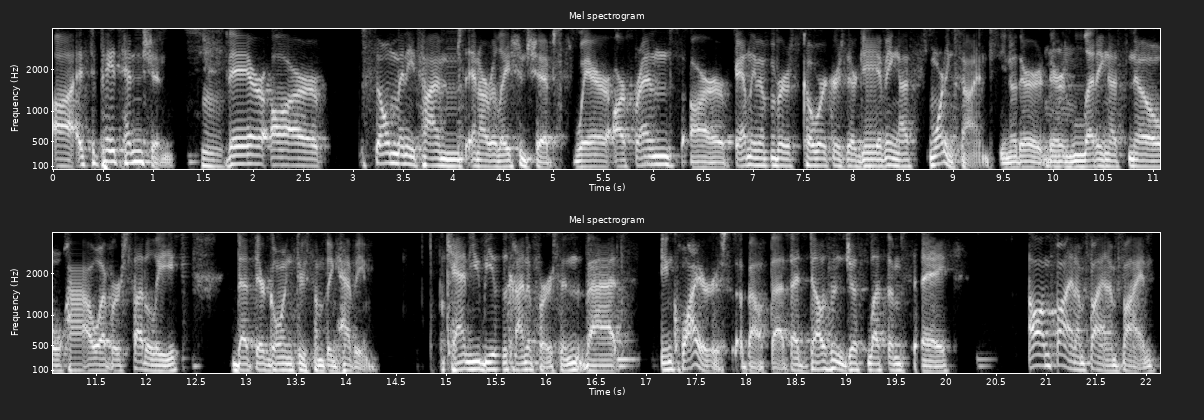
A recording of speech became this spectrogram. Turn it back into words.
uh, is to pay attention. Hmm. There are so many times in our relationships where our friends, our family members, coworkers, they're giving us warning signs. You know, they're, hmm. they're letting us know, however subtly, that they're going through something heavy. Can you be the kind of person that inquires about that, that doesn't just let them say, oh, I'm fine, I'm fine, I'm fine.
